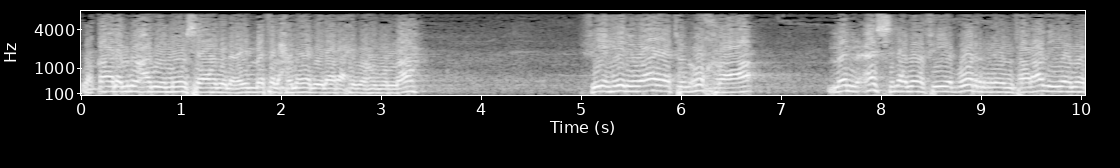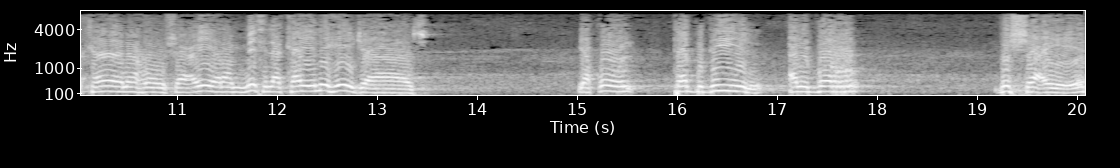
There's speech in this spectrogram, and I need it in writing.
وقال ابن أبي موسى من أئمة الحنابلة رحمهم الله فيه رواية أخرى من أسلم في بر فرضي مكانه شعيرا مثل كيله جاز. يقول تبديل البر بالشعير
